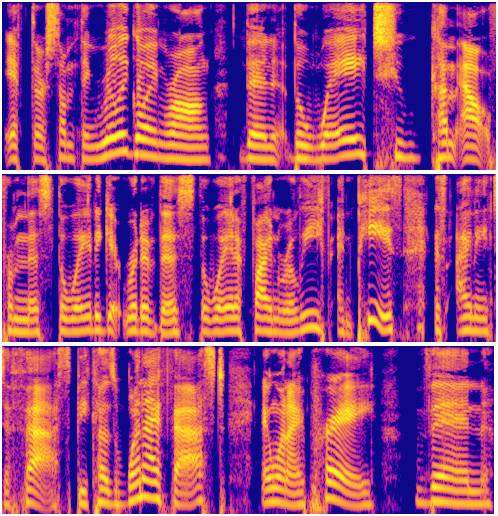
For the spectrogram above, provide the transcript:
if there's something really going wrong, then the way to come out from this, the way to get rid of this, the way to find relief and peace is I need to fast. Because when I fast and when I pray, then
